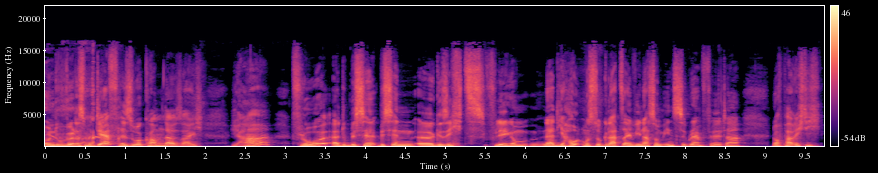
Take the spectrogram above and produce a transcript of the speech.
und du würdest mit der Frisur kommen, da sage ich, ja, Flo, äh, du bist ja bisschen äh, Gesichtspflege, ne, die Haut muss so glatt sein wie nach so einem Instagram-Filter, noch paar richtig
